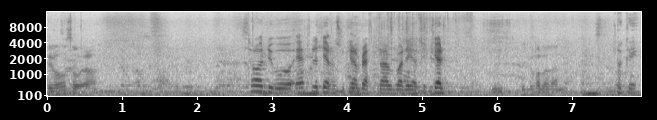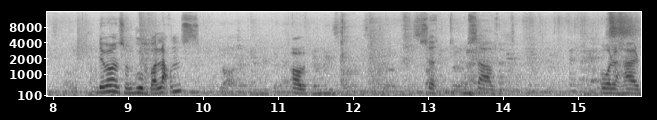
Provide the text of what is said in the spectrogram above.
Det var så ja. Ta du och ät lite grann så kan jag berätta vad det är jag tycker. Mm. Vill du hålla den då? Okej. Det var en sån god balans av sött och salt och det här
